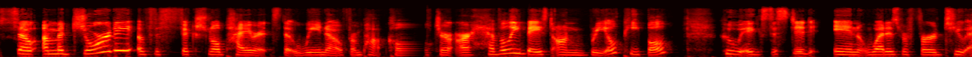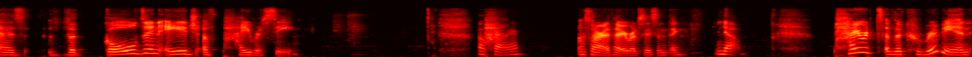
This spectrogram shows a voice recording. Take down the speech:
so, a majority of the fictional pirates that we know from pop culture are heavily based on real people who existed in what is referred to as the golden age of piracy. okay. Oh, sorry, I thought you were about to say something. No. Pirates of the Caribbean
